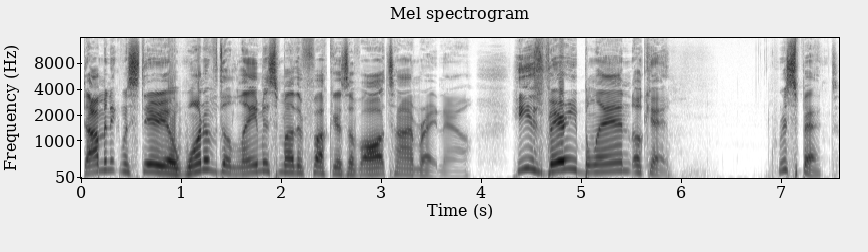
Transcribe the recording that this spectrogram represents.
Dominic Mysterio, one of the lamest motherfuckers of all time right now. He is very bland. Okay. Respect.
